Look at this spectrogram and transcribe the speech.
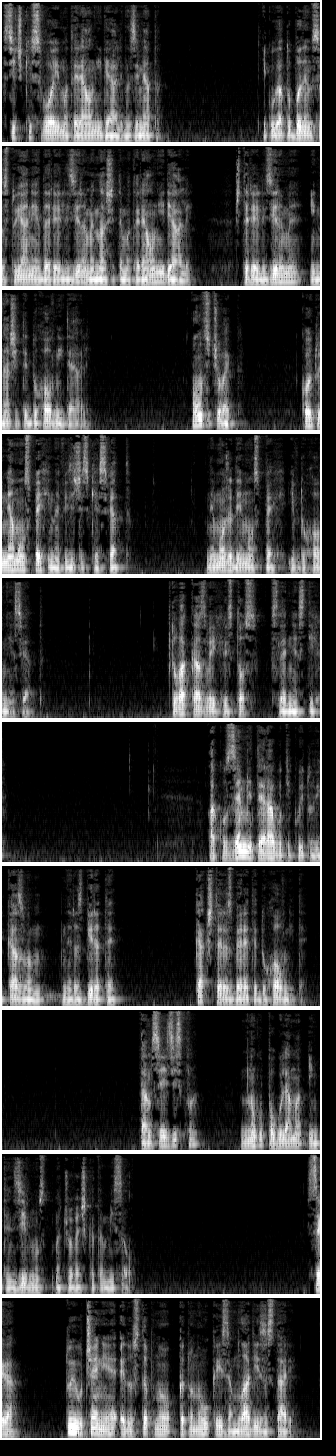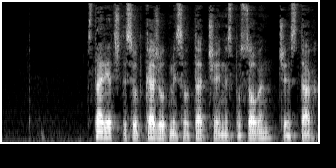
всички свои материални идеали на Земята. И когато бъдем в състояние да реализираме нашите материални идеали, ще реализираме и нашите духовни идеали. Онзи човек, който няма успехи на физическия свят, не може да има успех и в духовния свят. Това казва и Христос в следния стих. Ако земните работи, които ви казвам, не разбирате, как ще разберете духовните? Там се изисква много по-голяма интензивност на човешката мисъл. Сега, той учение е достъпно като наука и за млади и за стари. Старият ще се откаже от мисълта, че е неспособен, че е стар,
